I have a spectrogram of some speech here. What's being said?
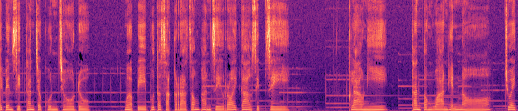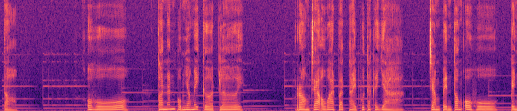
ยเป็นสิทธิ์ท่านเจ้าคุณโชดก เมื่อปีพุทธศักราช 2494 คราวนี้ ท่านตองวานเห็นหนอ ช่วยตอบ โอ้โห ตอนนั้นผมยังไม่เกิดเลย รองเจ้าอาวาสวัดไทยพุทธคยาจำเป็นต้องโอโห เป็น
